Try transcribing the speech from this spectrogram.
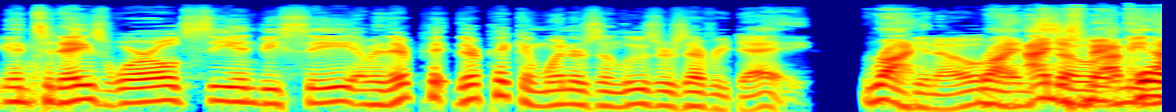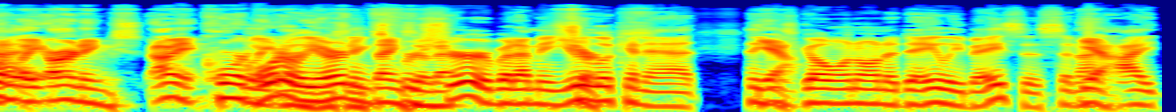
in today's world, CNBC, I mean, they're they're picking winners and losers every day. Right. You know, right. And I so, just meant I mean, quarterly I, earnings. I mean, quarterly, quarterly earnings, earnings for sure. But I mean, you're sure. looking at things yeah. going on a daily basis. And yeah. I,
